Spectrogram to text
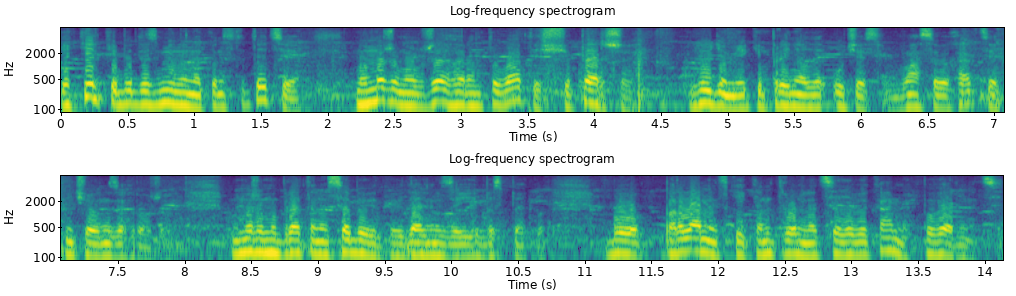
як тільки буде змінена конституція, ми можемо вже гарантувати, що перше людям, які прийняли участь в масових акціях, нічого не загрожує. Ми можемо брати на себе відповідальність за їх безпеку, бо парламентський контроль над силовиками повернеться.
